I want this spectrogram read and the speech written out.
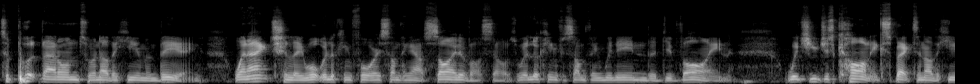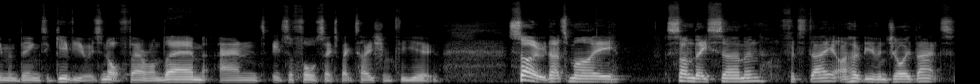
to put that onto another human being when actually what we're looking for is something outside of ourselves we're looking for something within the divine which you just can't expect another human being to give you. It's not fair on them, and it's a false expectation for you. So that's my Sunday sermon for today. I hope you've enjoyed that.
